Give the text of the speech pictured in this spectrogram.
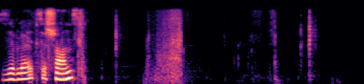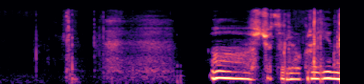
З'являється шанс. А, що це для України?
